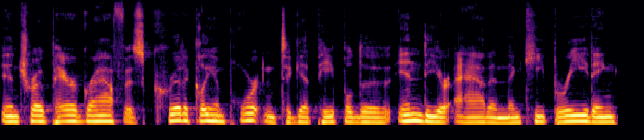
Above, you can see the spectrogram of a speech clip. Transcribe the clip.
intro paragraph is critically important to get people to into your ad and then keep reading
